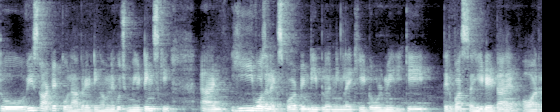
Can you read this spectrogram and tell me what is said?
तो वी स्टार्टेड कोलाबरेटिंग हमने कुछ मीटिंग्स की। And he was an expert in deep learning like he told me कि तेरे पास सही डेटा है और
